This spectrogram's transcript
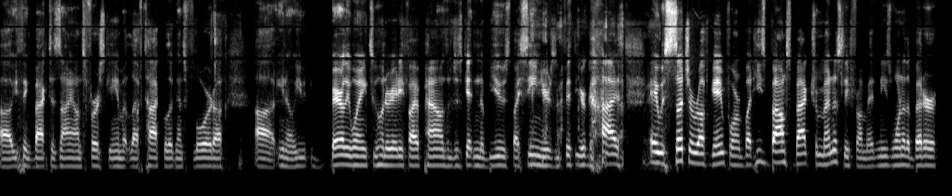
Uh, you think back to Zion's first game at left tackle against Florida. Uh, you know, he barely weighing 285 pounds and just getting abused by seniors and fifth year guys. It was such a rough game for him, but he's bounced back tremendously from it. And he's one of the better,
